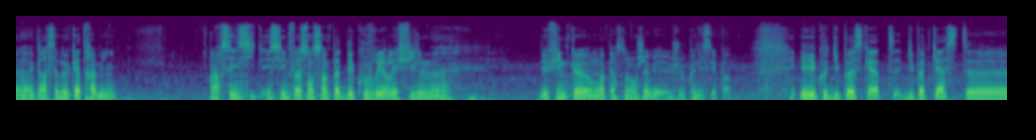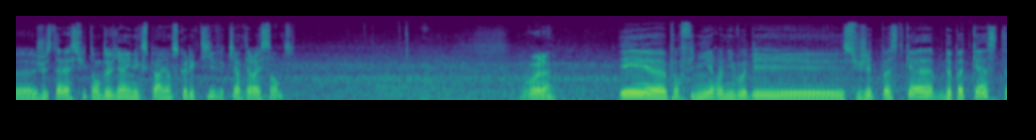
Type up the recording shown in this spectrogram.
euh, grâce à nos quatre amis. Alors c'est une, une façon sympa de découvrir les films, des films que moi personnellement j'avais, je connaissais pas. Et l'écoute du podcast, du podcast juste à la suite en devient une expérience collective qui est intéressante. Voilà. Et pour finir, au niveau des sujets de, postka- de podcast,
